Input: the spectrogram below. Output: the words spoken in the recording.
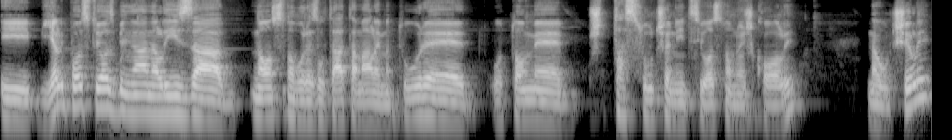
I je li postoji ozbiljna analiza na osnovu rezultata male mature o tome šta su učenici u osnovnoj školi naučili,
